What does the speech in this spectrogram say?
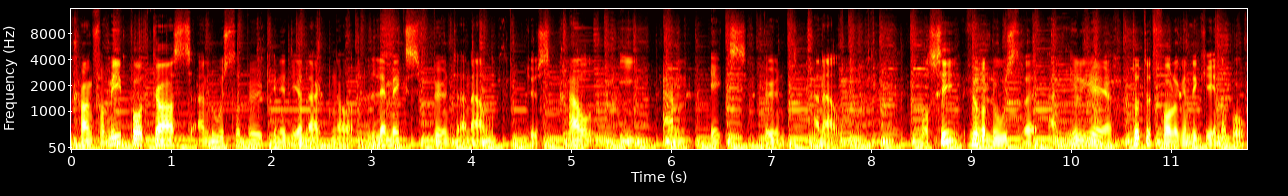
Gang voor mij podcasts en loesterbeuk in het dialect naar limix.nl. Dus L-I-M-X.nl. Merci voor het luisteren en heel graag tot het volgende kinderboek.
